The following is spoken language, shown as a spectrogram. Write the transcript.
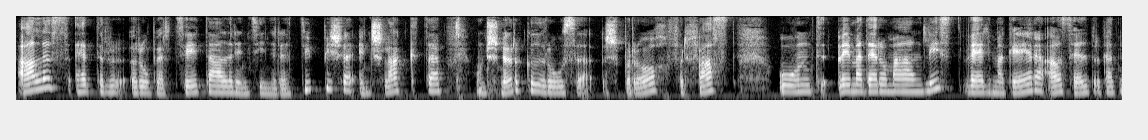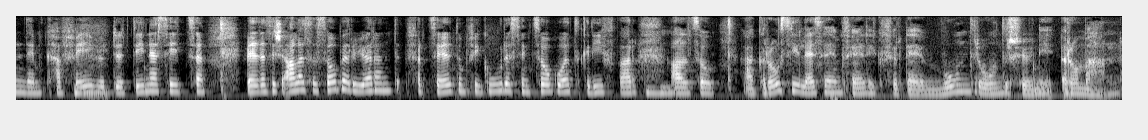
Alles hat der Robert Seethaler in seiner typischen, entschlackten und schnörkelrosen Sprache verfasst. Und wenn man den Roman liest, wäre man gerne auch selber gerade in dem Café ich würde dort sitzen, weil das ist alles so berührend erzählt und Figuren sind so gut greifbar. Mhm. Also eine große Leseempfehlung für den wunder wunderschönen Roman.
